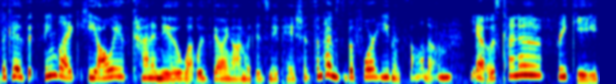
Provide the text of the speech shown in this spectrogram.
because it seemed like he always kind of knew what was going on with his new patients, sometimes before he even saw them. Yeah, it was kind of freaky,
